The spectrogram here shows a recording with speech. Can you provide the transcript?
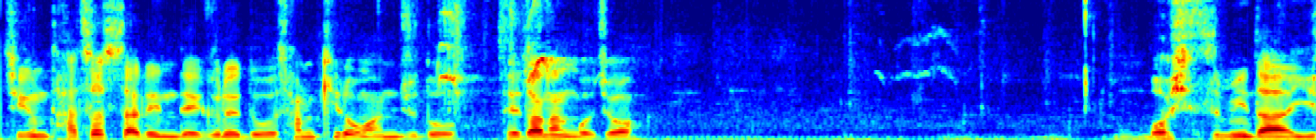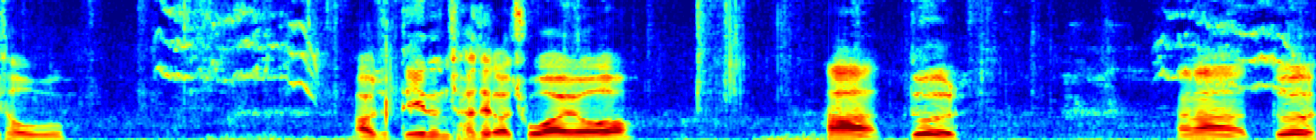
지금 5살인데 그래도 3km 완주도 대단한 거죠. 멋있습니다, 이서우. 아주 뛰는 자세가 좋아요. 하나, 둘. 하나, 둘.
